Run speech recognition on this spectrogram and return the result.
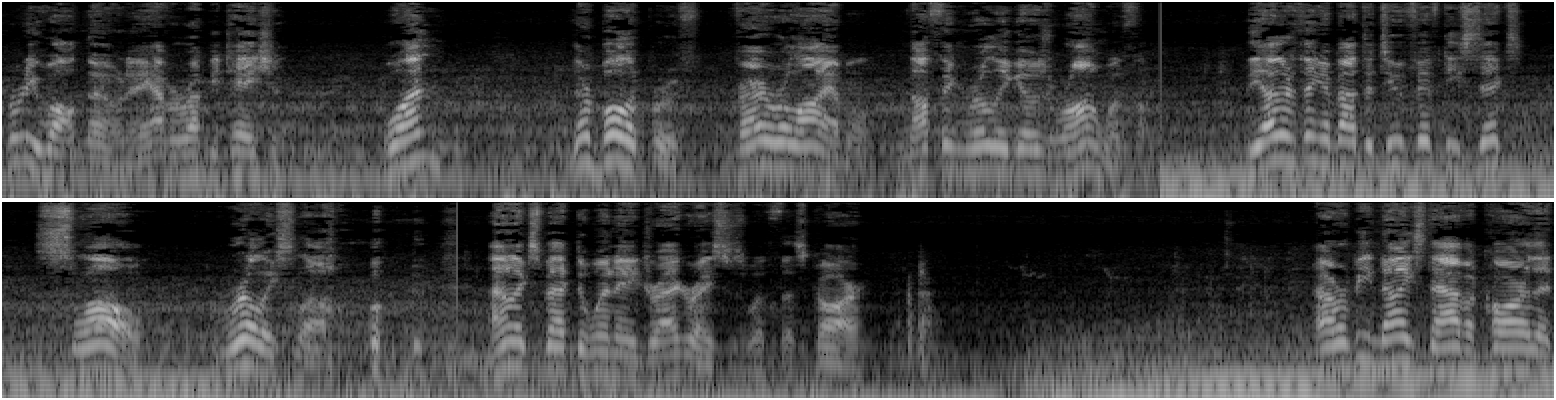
pretty well known. They have a reputation. One, they're bulletproof, very reliable. Nothing really goes wrong with them. The other thing about the 256, slow, really slow. I don't expect to win any drag races with this car. Now, it'd be nice to have a car that,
